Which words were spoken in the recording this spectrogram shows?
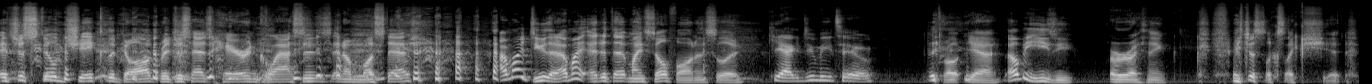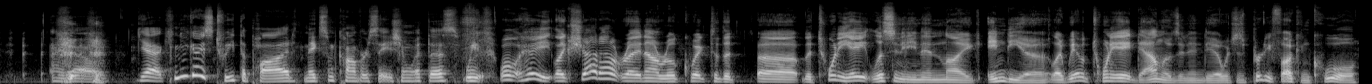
it's just still Jake the dog, but it just has hair and glasses and a mustache. I might do that. I might edit that myself, honestly. Yeah, do me too. Well, yeah, that'll be easy. Or I think it just looks like shit. I know. Yeah, can you guys tweet the pod? Make some conversation with us. We Well, hey, like shout out right now, real quick to the uh the 28 listening in like India. Like we have 28 downloads in India, which is pretty fucking cool.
